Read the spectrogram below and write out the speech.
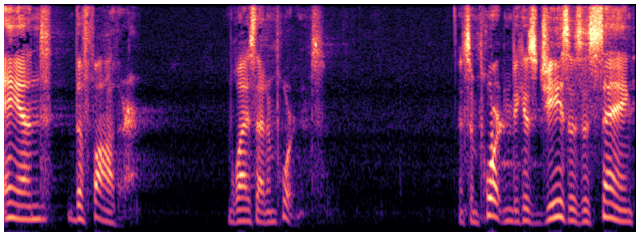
and the Father. Why is that important? It's important because Jesus is saying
